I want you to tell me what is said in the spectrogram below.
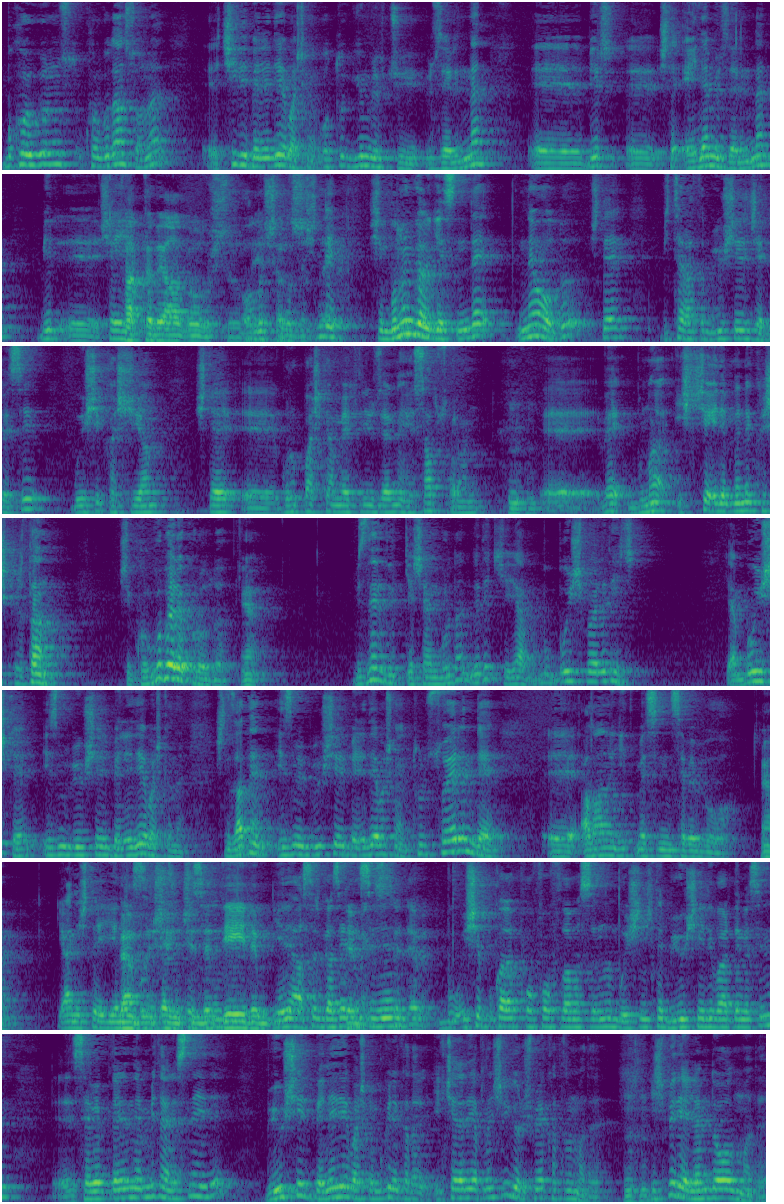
Bu kurgunun, kurgudan sonra e, Çili Belediye Başkanı Otu Gümrükçü üzerinden e, bir işte eylem üzerinden bir şey Farklı bir algı oluşturuldu. çalışıldı. Şimdi Evet. şimdi bunun gölgesinde ne oldu? İşte bir tarafta Büyükşehir Cephesi bu işi kaşıyan, işte e, grup başkan vekili üzerine hesap soran e, ve buna işçi eylemlerini kışkırtan. Şimdi kurgu böyle kuruldu. Evet. Biz ne dedik geçen burada? Dedik ki ya bu, bu iş böyle değil. Yani bu işte İzmir Büyükşehir Belediye Başkanı, şimdi zaten İzmir Büyükşehir Belediye Başkanı Tunç Soyer'in de e, alana gitmesinin sebebi o. Evet. Yani işte Yeni Ben Asır bu işin içinde değilim. Yeni Asır Gazetesi'nin istedi, evet. bu işi bu kadar pofoflamasının, bu işin içinde Büyükşehir var demesinin e, sebeplerinden bir tanesi neydi? Büyükşehir Belediye Başkanı bugüne kadar ilçelerde yapılan hiçbir görüşmeye katılmadı. Hiçbir eylemde olmadı.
